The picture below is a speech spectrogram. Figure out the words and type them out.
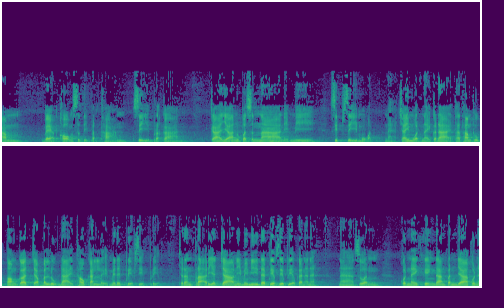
ามแบบของสติปัฏฐานสี่ประการ กายานุปัสสนาเนี่ยมี 14 หมวด นะใช้หมวดไหนก็ได้ ถ้าทำถูกต้องก็จะบรรลุได้เท่ากันเลย ไม่ได้เปรียบเสียเปรียบ ฉะนั้นพระอริยเจ้านี้ไม่มีได้เปรียบเสียเปรียบกันนะนะนะส่วนคนไหนเก่งด้านปัญญา คนไหน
